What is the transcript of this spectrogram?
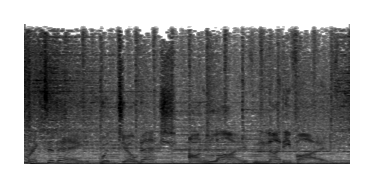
Limerick Today with Joe Nash on Live 95.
